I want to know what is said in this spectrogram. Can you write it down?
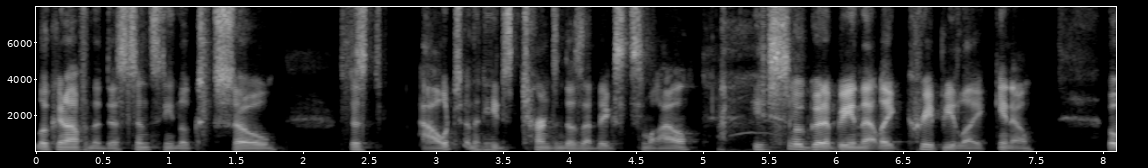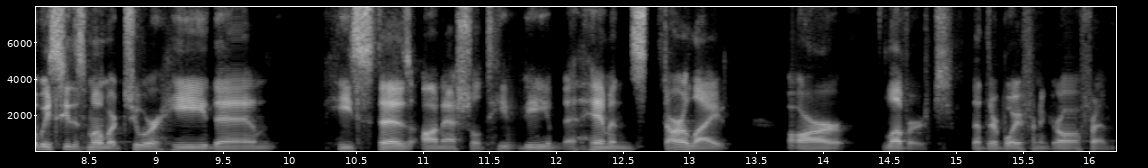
looking off in the distance and he looks so just out, and then he just turns and does that big smile. He's so good at being that like creepy, like you know. But we see this moment too where he then he says on national TV that him and Starlight are lovers, that they're boyfriend and girlfriend.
